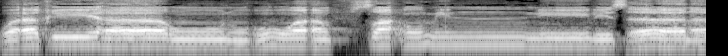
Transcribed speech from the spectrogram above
وأخي هارون هو أفصح مني لسانا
